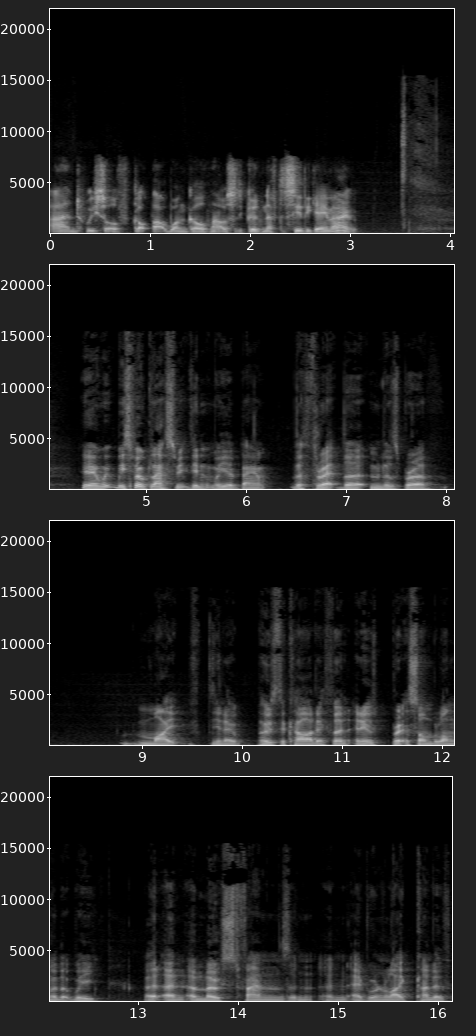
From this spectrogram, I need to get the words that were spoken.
and we sort of got that one goal, and that was good enough to see the game out. Yeah, we, we spoke last week, didn't we, about the threat that Middlesbrough might, you know, pose to Cardiff, and, and it was Britt Assombalonga that we and, and most fans and, and everyone like kind of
